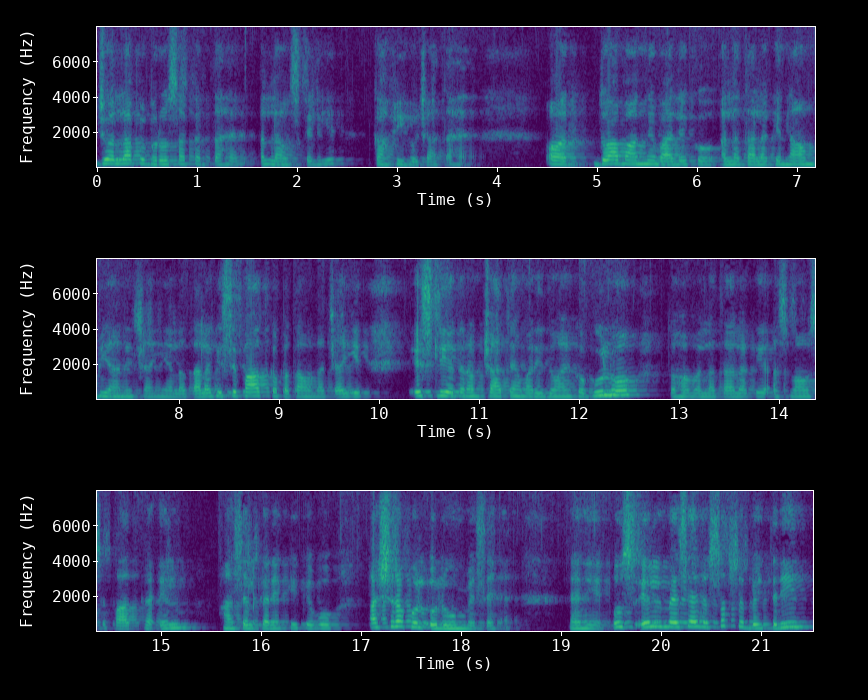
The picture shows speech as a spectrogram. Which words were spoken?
जो अल्लाह पे भरोसा करता है, अल्लाह उसके लिए काफ़ी हो जाता है। और दुआ मांगने वाले को अल्लाह ताला के नाम भी आने चाहिए, अल्लाह ताला की सिफात का पता होना चाहिए। इसलिए अगर हम चाहते हैं हमारी दुआएँ कबूल हो तो हम अल्लाह ताला के असमा सिफात का इल्म हासिल करें क्योंकि वो अशरफुल उलूम में से है। यानी उस इल्म में से जो सबसे बेहतरीन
